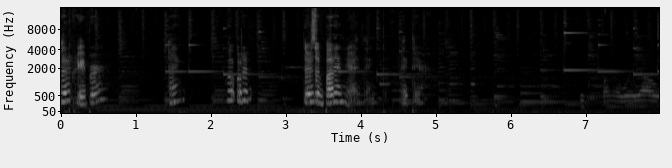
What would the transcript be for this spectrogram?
That a creeper? I. What would it? There's a button here, I think. Right there. Let's find our way out.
